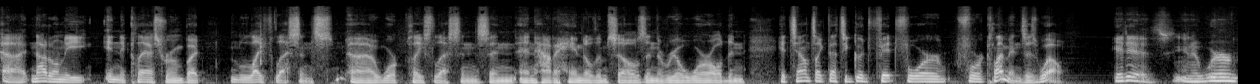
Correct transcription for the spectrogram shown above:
uh, not only in the classroom but life lessons, uh, workplace lessons, and, and how to handle themselves in the real world. And it sounds like that's a good fit for for Clemens as well. It is. You know, we're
